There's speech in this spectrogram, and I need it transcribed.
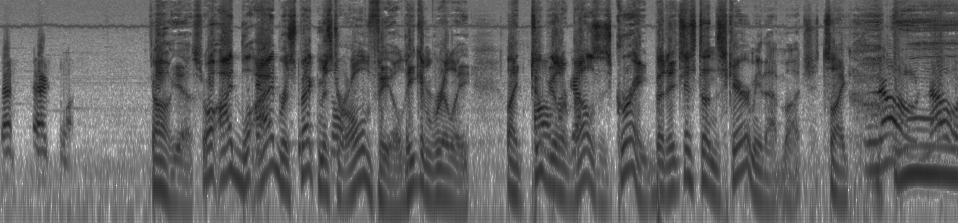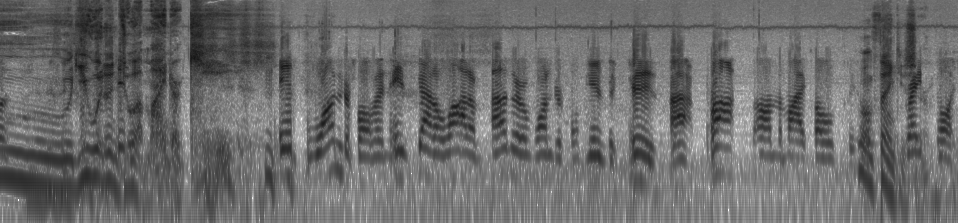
That's excellent. Oh, yes. Well, I'd, I'd respect Mr. Oldfield. He can really, like, Tubular Bells is great, but it just doesn't scare me that much. It's like, No, no, you went into a minor key. it's wonderful, and he's got a lot of other wonderful music too. Uh, props on the Mike Oldfield. Well, thank you, Great sir. voice.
